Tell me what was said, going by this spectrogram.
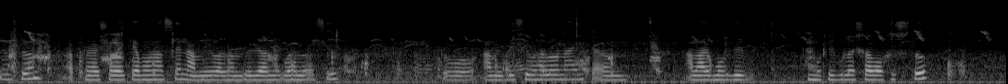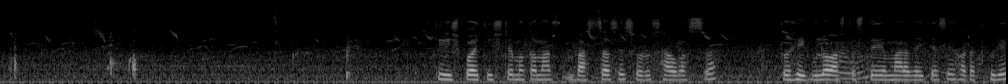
আসসালামাইকুম আপনারা সবাই কেমন আছেন? আমিও আলহামদুলিল্লাহ অনেক ভালো আছি। তো আমি বেশি ভালো নাই, কারণ আমার মুরগি মুরগিগুলো সব অসুস্থ। তিরিশ পঁয়ত্রিশটার মতো আমার বাচ্চা আছে, ছোটো ছাও বাচ্চা। তো সেগুলো আস্তে আস্তে মারা যাইতেছে হঠাৎ করে।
